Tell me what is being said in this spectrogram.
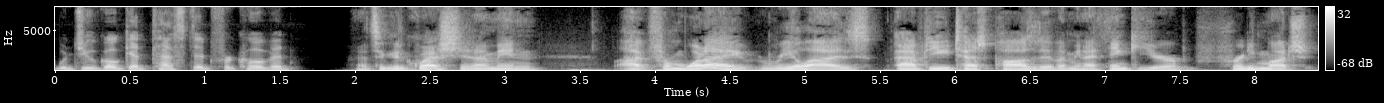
would you go get tested for COVID? That's a good question. I mean, I, from what I realize, after you test positive, I mean, I think you're pretty much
